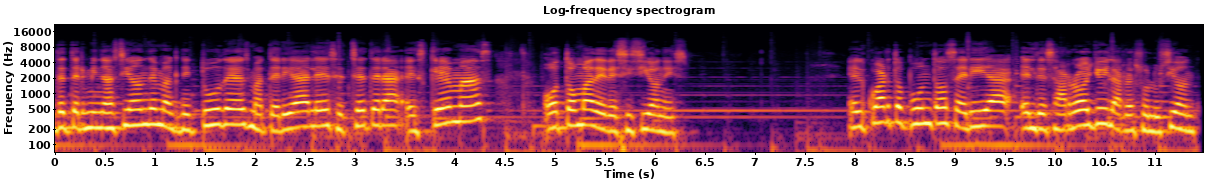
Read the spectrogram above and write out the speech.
determinación de magnitudes, materiales, etcétera, esquemas, o toma de decisiones. El cuarto punto sería el desarrollo y la resolución,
